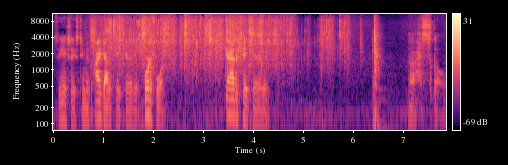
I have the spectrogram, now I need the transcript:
So he actually has two Mythos. I got to take care of it. Four to four. Got to take care of it. Ah, skull.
